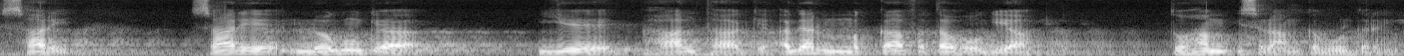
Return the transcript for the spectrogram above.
ساری، سارے لوگوں کا یہ حال تھا کہ اگر مکہ فتح ہو گیا تو ہم اسلام قبول کریں گے۔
